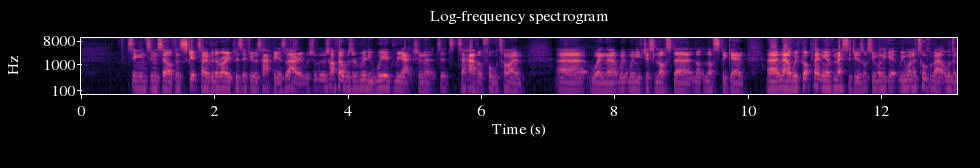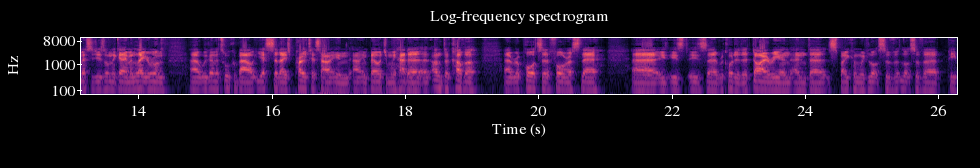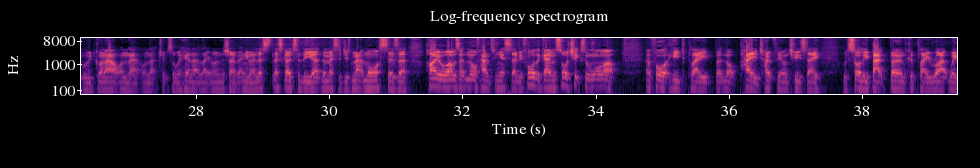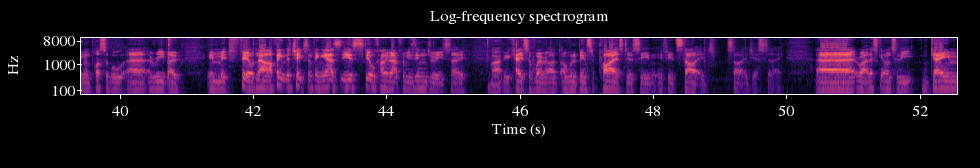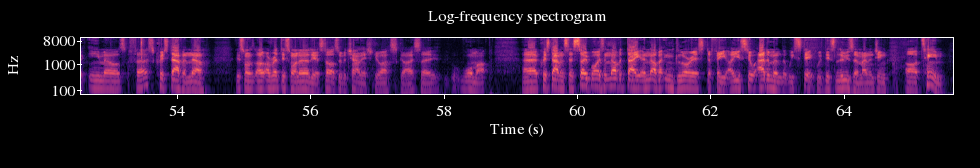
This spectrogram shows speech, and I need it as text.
singing to himself and skipped over the rope as if he was happy as Larry, which, which I felt was a really weird reaction uh, to, to have at full time. Uh, when, uh, when when you've just lost uh, lo- lost again. Uh, now we've got plenty of messages. Obviously, we want to get we want to talk about all the messages on the game, and later on uh, we're going to talk about yesterday's protest out in out in Belgium. We had a, an undercover reporter for us there. Uh, he's, he's uh, recorded a diary and, and uh, spoken with lots of lots of uh, people who'd gone out on that on that trip. So we'll hear that later on in the show. But anyway, let's let's go to the uh, the messages. Matt Morse says, uh, "Hi all, I was at Northampton yesterday before the game. Saw Chicksen warm up and thought he'd play, but not Page. Hopefully on Tuesday with Solly back, Byrne could play right wing and possible uh, Aribo in midfield. Now I think the Chicksen thing he has he is still coming back from his injury, so Right. be a case of whether I, I would have been surprised to have seen if he'd started started yesterday." Uh, right, let's get on to the game emails first. Chris Davin now This one, I I read this one earlier. It starts with a challenge to us, guys. So warm up. Uh, Chris Davin says, "So boys, another day, another inglorious defeat. Are you still adamant that we stick with this loser managing our team?"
